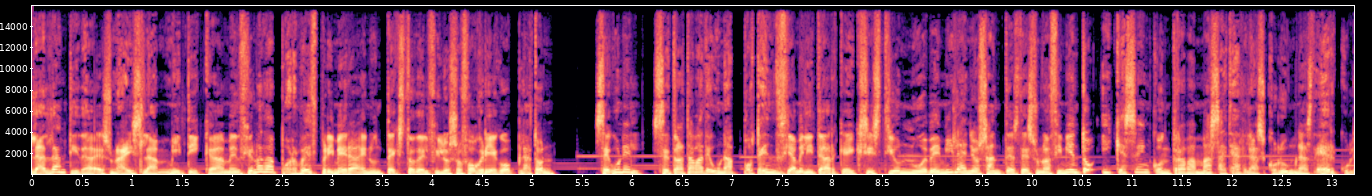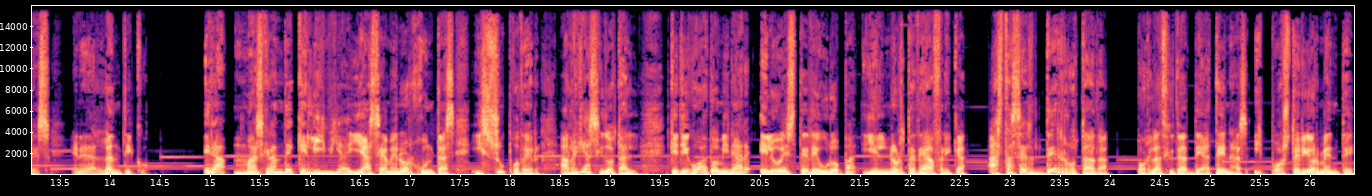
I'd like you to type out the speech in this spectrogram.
La Atlántida es una isla mítica mencionada por vez primera en un texto del filósofo griego Platón. Según él, se trataba de una potencia militar que existió 9.000 años antes de su nacimiento y que se encontraba más allá de las columnas de Hércules, en el Atlántico. Era más grande que Libia y Asia Menor juntas, y su poder habría sido tal que llegó a dominar el oeste de Europa y el norte de África hasta ser derrotada por la ciudad de Atenas y posteriormente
